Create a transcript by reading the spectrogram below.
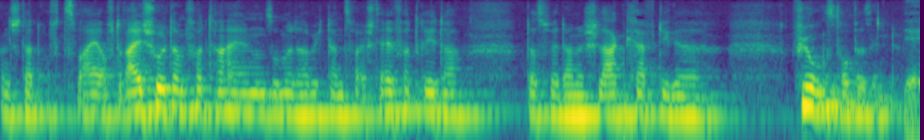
anstatt auf zwei, auf drei Schultern verteilen. Und somit habe ich dann zwei Stellvertreter, dass wir dann eine schlagkräftige Führungstruppe sind. Der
